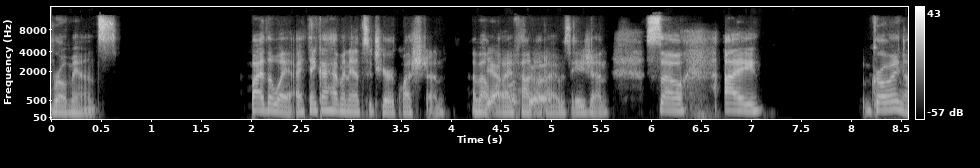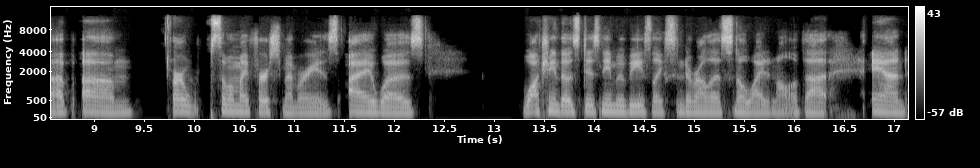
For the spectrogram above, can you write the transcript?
romance. By the way, I think I have an answer to your question about yeah, when I found out I was Asian. So I, growing up, um, or some of my first memories, I was watching those Disney movies like Cinderella, Snow White, and all of that. And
